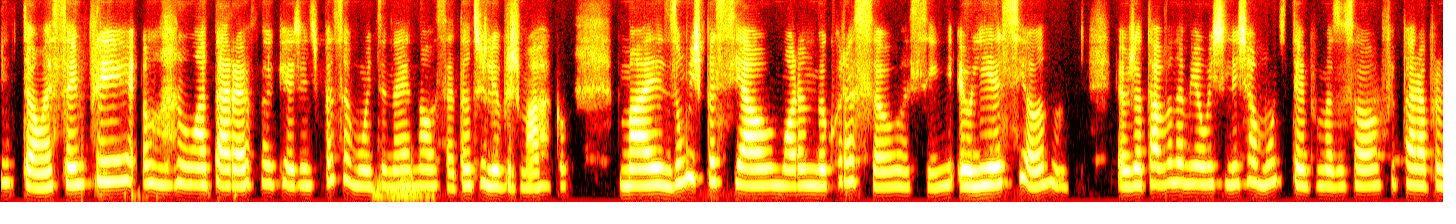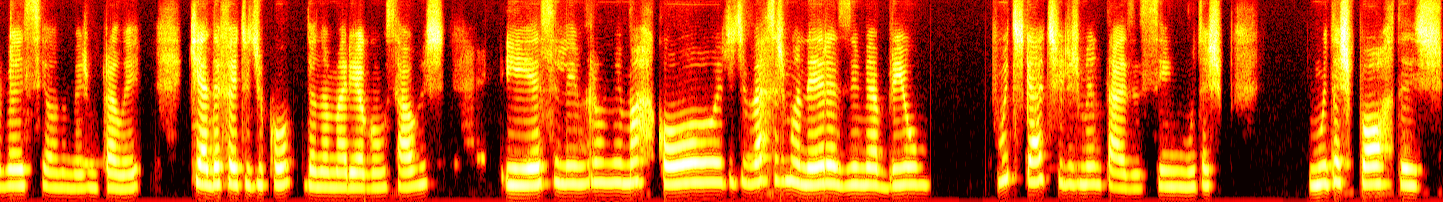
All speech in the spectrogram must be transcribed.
Então, é sempre uma tarefa que a gente pensa muito, né? Nossa, tantos livros marcam, mas um especial mora no meu coração, assim. Eu li esse ano. Eu já estava na minha wishlist há muito tempo, mas eu só fui parar para ver esse ano mesmo para ler, que é Defeito de Cor, da Ana Maria Gonçalves. E esse livro me marcou de diversas maneiras e me abriu muitos gatilhos mentais, assim, muitas muitas portas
